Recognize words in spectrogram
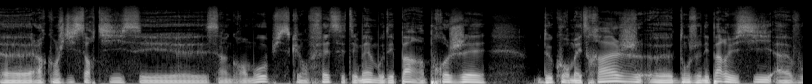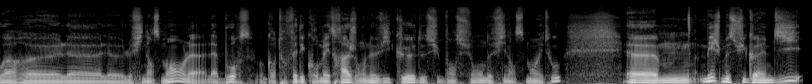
Euh, alors quand je dis sorti c'est un grand mot puisque en fait c'était même au départ un projet de courts métrages euh, dont je n'ai pas réussi à avoir euh, le, financement, la, bourse. Quand on fait des courts métrages, on ne vit que de subventions, de financement et tout. Euh, mais je me suis quand même dit,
